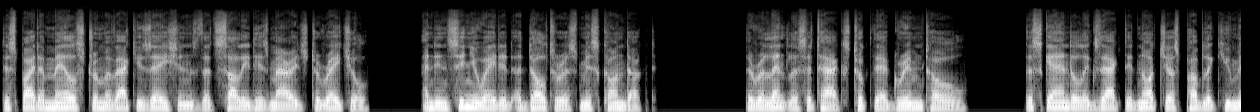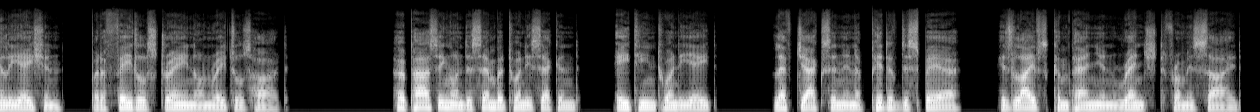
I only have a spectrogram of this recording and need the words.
despite a maelstrom of accusations that sullied his marriage to Rachel and insinuated adulterous misconduct. The relentless attacks took their grim toll. The scandal exacted not just public humiliation, but a fatal strain on Rachel's heart. Her passing on December 22, 1828, left Jackson in a pit of despair, his life's companion wrenched from his side.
